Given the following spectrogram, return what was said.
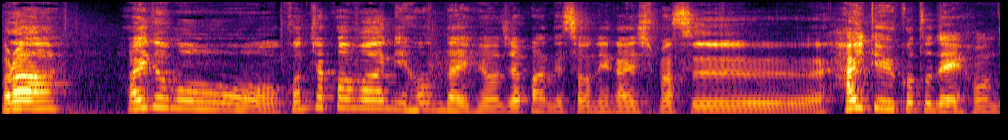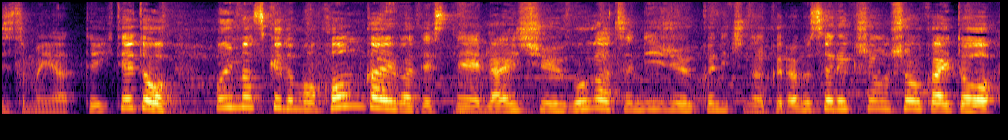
ほらはいどうも、こんにちは、日本代表ジャパンです。お願いします。はい、ということで本日もやっていきたいと思いますけども、今回はですね、来週5月29日のクラブセレクション紹介と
